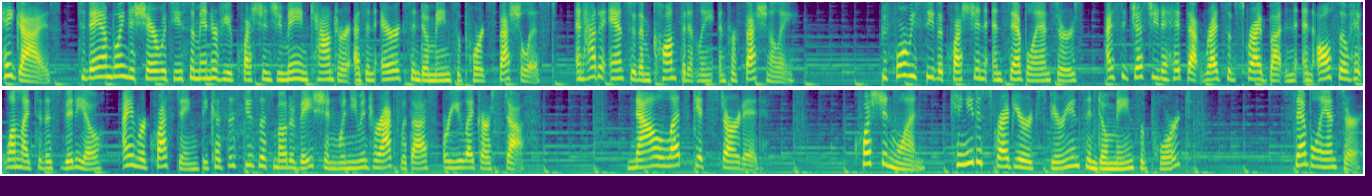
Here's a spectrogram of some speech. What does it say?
Hey guys, today I'm going to share with you some interview questions you may encounter as an Ericsson domain support specialist and how to answer them confidently and professionally. Before we see the question and sample answers, I suggest you to hit that red subscribe button and also hit one like to this video. I am requesting because this gives us motivation when you interact with us or you like our stuff. Now let's get started. Question 1. Can you describe your experience in domain support? Sample answer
